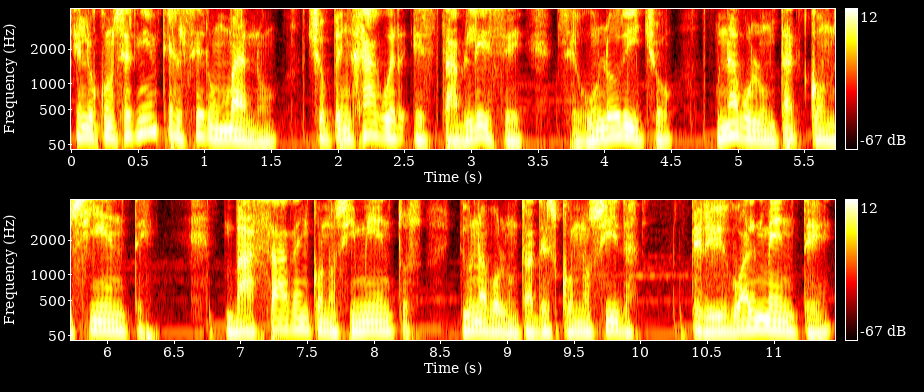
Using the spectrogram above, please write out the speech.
En lo concerniente al ser humano, Schopenhauer establece, según lo dicho, una voluntad consciente, basada en conocimientos y una voluntad desconocida, pero igualmente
